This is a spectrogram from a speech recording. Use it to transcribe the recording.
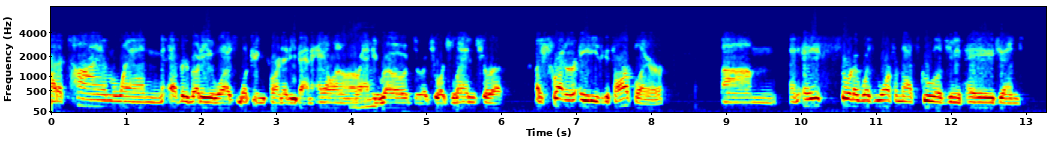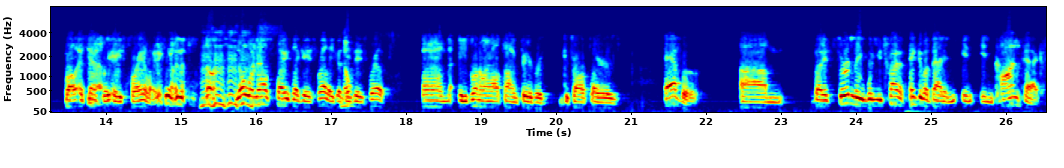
at a time when everybody was looking for an Eddie Van Halen or a mm-hmm. Randy Rhoads or a George Lynch or a, a shredder 80s guitar player. Um, and Ace sort of was more from that school of Jimmy Page and, well, essentially yeah. Ace Frehley. no, no one else plays like Ace Frehley because nope. he's Ace Frehley. And he's one of my all-time favorite guitar players ever. Um, but it's certainly when you try to think about that in, in, in context,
